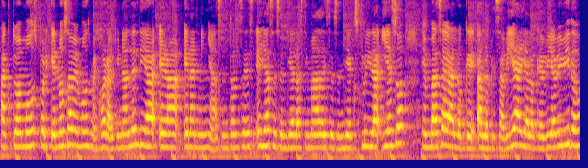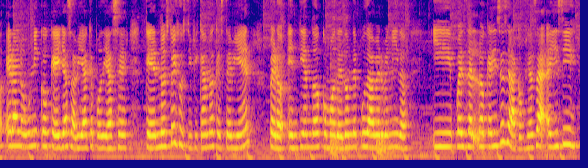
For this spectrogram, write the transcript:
actuamos porque no sabemos mejor. Al final del día era, eran niñas, entonces ella se sentía lastimada y se sentía excluida y eso en base a lo que, a lo que sabía y a lo que había vivido era lo único que ella sabía que podía hacer. Que no estoy justificando que esté bien pero entiendo como de dónde pudo haber venido. Y pues de lo que dices de la confianza, ahí sí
